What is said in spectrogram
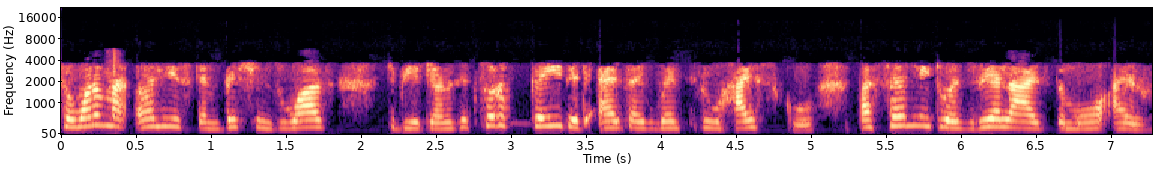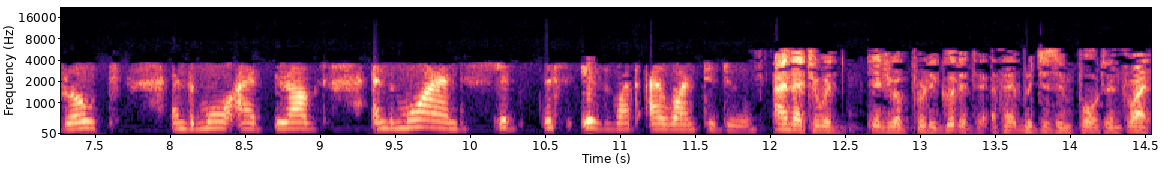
so one of my earliest ambitions was to be a journalist. It sort of faded as I went through high school, but certainly it was realized the more I wrote and the more I blogged and the more I understood this is what I want to do. And that you were, that you were pretty good at it, which is important, right?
